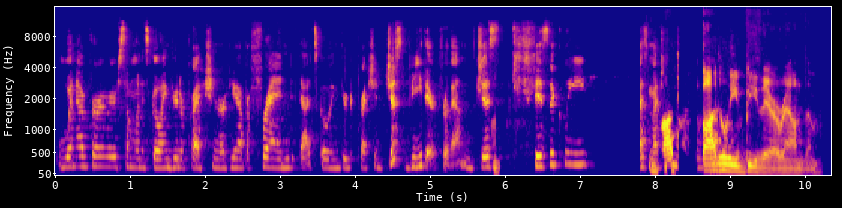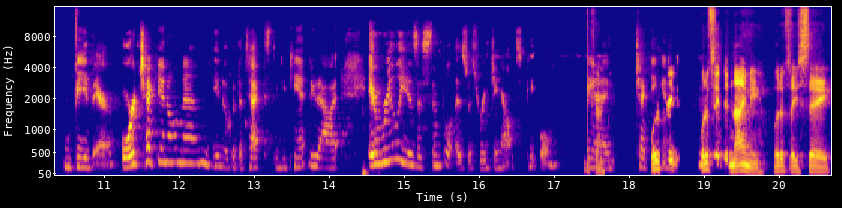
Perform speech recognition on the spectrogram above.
whenever someone is going through depression, or if you have a friend that's going through depression, just be there for them. Just physically as much Bod- as possible. bodily be there around them. be there or check in on them, you know, with a text if you can't do that. It really is as simple as just reaching out to people Okay. and checking What if in. they what if they deny me? What if they say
